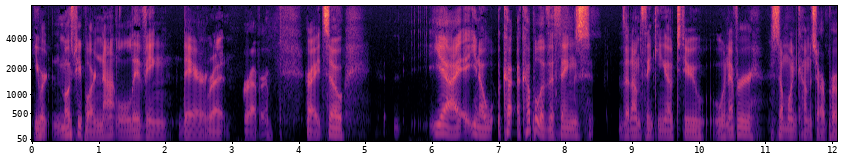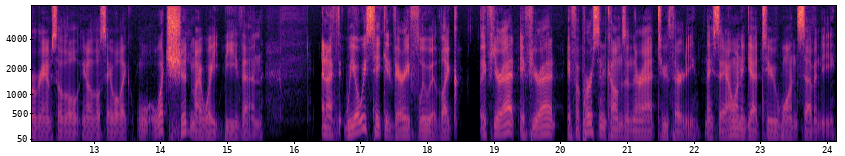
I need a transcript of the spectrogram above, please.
you are most people are not living there Right. forever, right? So yeah, I, you know, a, cou- a couple of the things that I'm thinking of too. Whenever someone comes to our program, so they'll you know they'll say, well, like, "W- what should my weight be then? And I th- we always take it very fluid. Like if you're at if you're at if a person comes and they're at 230 and they say I want to get to 170,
